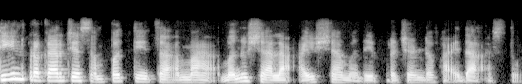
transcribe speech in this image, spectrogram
तीन प्रकारच्या संपत्तीचा मनुष्याला आयुष्यामध्ये प्रचंड फायदा असतो.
